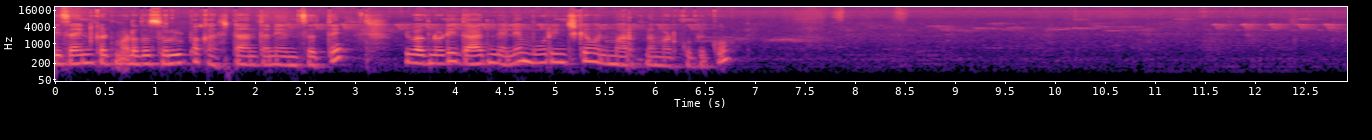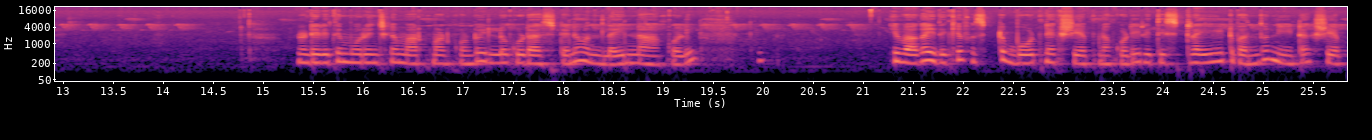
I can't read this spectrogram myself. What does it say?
ಡಿಸೈನ್ ಕಟ್ ಮಾಡೋದು ಸ್ವಲ್ಪ ಕಷ್ಟ ಅಂತಲೇ ಅನಿಸುತ್ತೆ. ಇವಾಗ ನೋಡಿ ಇದಾದಮೇಲೆ ಮೂರು ಇಂಚ್ಗೆ ಒಂದು ಮಾರ್ಕ್ನ ಮಾಡ್ಕೋಬೇಕು. ನೋಡಿ ರೀತಿ ಮೂರು ಇಂಚ್ಗೆ ಮಾರ್ಕ್ ಮಾಡಿಕೊಂಡು ಇಲ್ಲೂ ಕೂಡ ಅಷ್ಟೇ ಒಂದು ಲೈನ್ನ ಹಾಕ್ಕೊಳ್ಳಿ ಇವಾಗ ಇದಕ್ಕೆ ಫಸ್ಟ್ ಬೋಟ್ ನೆಕ್ ಶೇಪ್ನ ಕೊಡಿ ರೀತಿ ಸ್ಟ್ರೈಟ್ ಬಂದು ನೀಟಾಗಿ ಶೇಪ್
